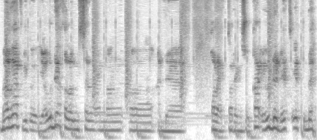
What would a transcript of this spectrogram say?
banget gitu. Ya udah kalau misalnya emang uh, ada kolektor yang suka ya udah that's it udah.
